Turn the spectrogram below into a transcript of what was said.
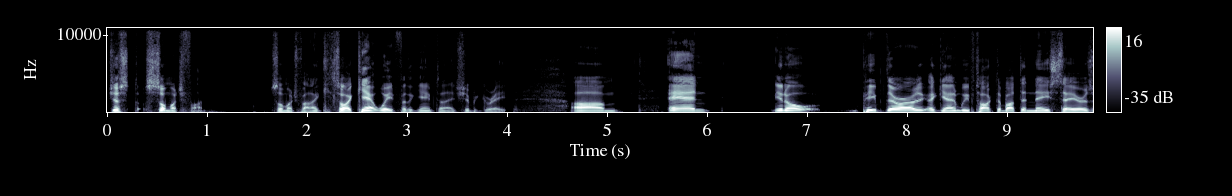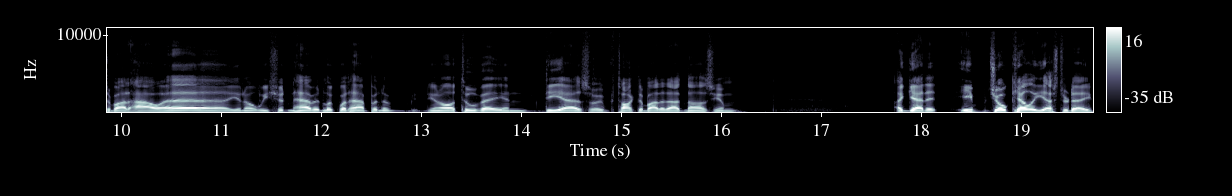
Just so much fun, so much fun. I, so I can't wait for the game tonight. It should be great. Um, and you know, people, there are again. We've talked about the naysayers about how, eh, you know, we shouldn't have it. Look what happened to you know Altuve and Diaz. We've talked about it ad nauseum. I get it. Joe Kelly yesterday,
